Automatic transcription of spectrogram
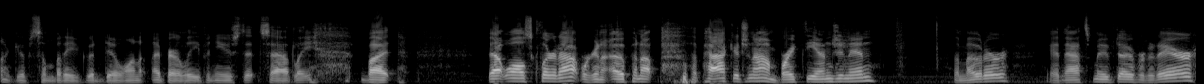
I'll give somebody a good deal on it. I barely even used it, sadly. But that wall's cleared out. We're gonna open up the package now and break the engine in, the motor, and that's moved over to there.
